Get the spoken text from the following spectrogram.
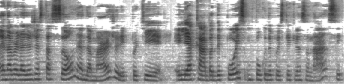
É, na verdade, a gestação, né, da Marjorie, porque ele acaba depois, um pouco depois que a criança nasce.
